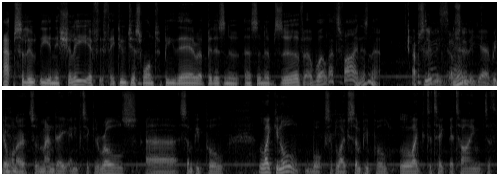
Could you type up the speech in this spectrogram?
absolutely, initially, if, if they do just want to be there a bit as an, as an observer, well, that's fine, isn't it? Absolutely, is, yeah. absolutely. Yeah, we don't Yeah. want to sort of mandate any particular roles. Uh, some people, like in all walks of life, some people like to take their time to th-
